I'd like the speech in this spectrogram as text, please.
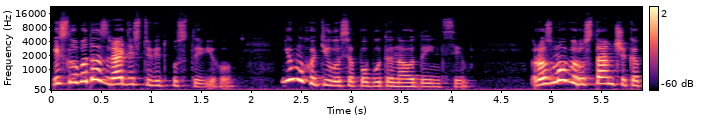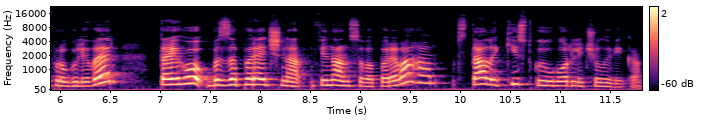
і Слобода з радістю відпустив його. Йому хотілося побути наодинці. Розмови Рустамчика про Гулівер та його беззаперечна фінансова перевага встали кісткою у горлі чоловіка.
